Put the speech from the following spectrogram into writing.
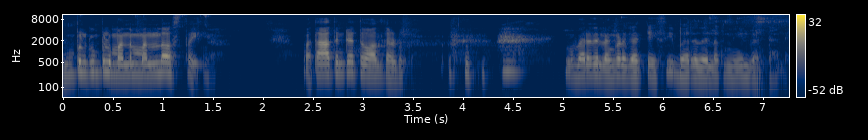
గుంపులు గుంపులు మంద మంద వస్తాయి. మా తాత ఉంటే తోలుతాడు. ఇంకా బరదలను కూడా కట్టేసి బరదలకు నీళ్ళు పెట్టాలి.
